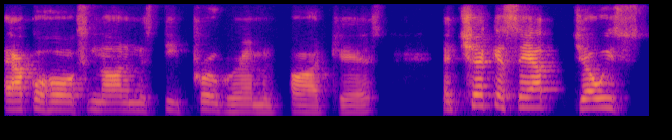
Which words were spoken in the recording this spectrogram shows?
Alcoholics Anonymous Deprogramming Podcast. And check us out. Joey's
